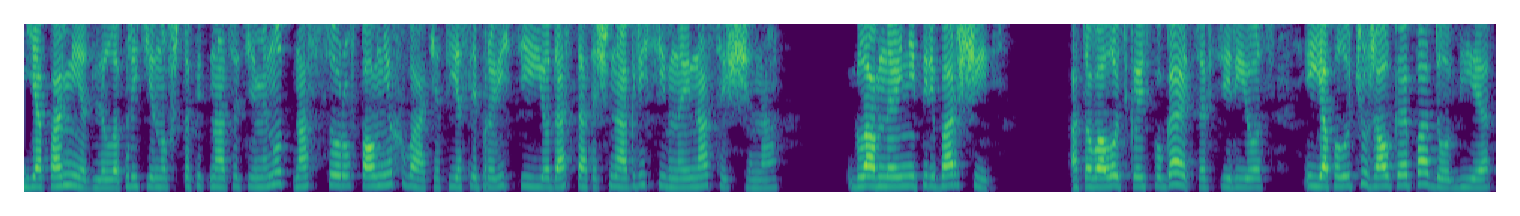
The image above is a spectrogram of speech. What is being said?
Я помедлила, прикинув, что пятнадцати минут на ссору вполне хватит, если провести ее достаточно агрессивно и насыщенно. Главное не переборщить, а то Володька испугается всерьез, и я получу жалкое подобие,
